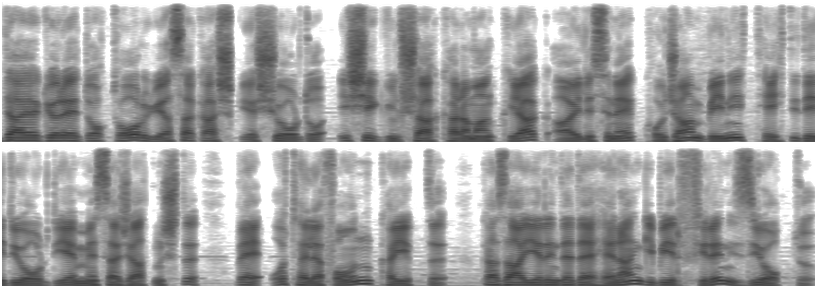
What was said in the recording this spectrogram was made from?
İddiaya göre doktor yasak aşk yaşıyordu. Eşi Gülşah Karaman Kıyak ailesine kocam beni tehdit ediyor diye mesaj atmıştı ve o telefon kayıptı. Kaza yerinde de herhangi bir fren izi yoktu.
